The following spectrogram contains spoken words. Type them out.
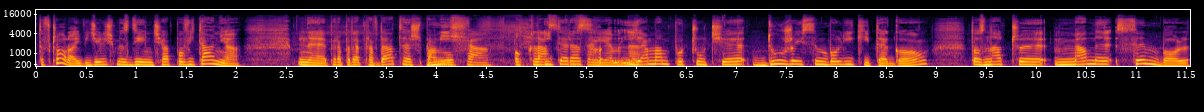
to wczoraj widzieliśmy zdjęcia powitania, e, pra, pra, prawda, też panów. Misia, oklaski I teraz wzajemne. ja mam poczucie dużej symboliki tego, to znaczy mamy symbol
